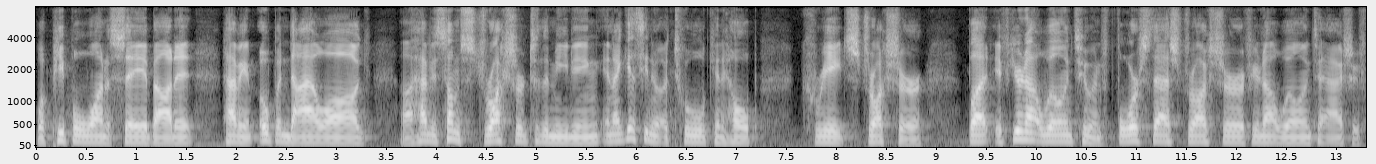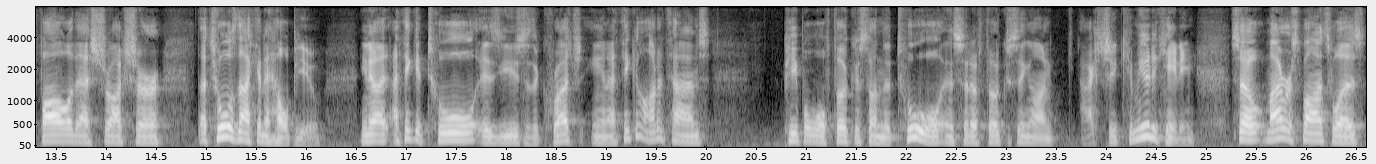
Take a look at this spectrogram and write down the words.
what people want to say about it, having an open dialogue, uh, having some structure to the meeting. And I guess, you know, a tool can help create structure. But if you're not willing to enforce that structure, if you're not willing to actually follow that structure, a tool is not going to help you. You know, I think a tool is used as a crutch. And I think a lot of times, people will focus on the tool instead of focusing on actually communicating. So my response was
